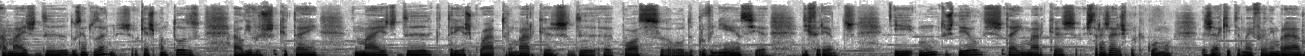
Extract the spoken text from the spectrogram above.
há mais de 200 anos, o que é espantoso. Há livros que têm mais de três, quatro marcas de uh, posse ou de proveniência diferentes e muitos deles têm marcas estrangeiras, porque, como já aqui também foi lembrado,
